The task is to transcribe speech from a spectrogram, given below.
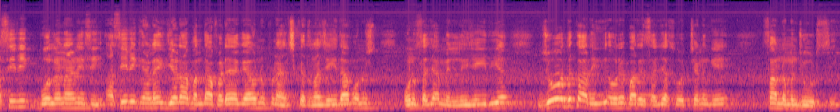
ਅਸੀਂ ਵੀ ਬੋਲਣਾ ਨਹੀਂ ਸੀ। ਅਸੀਂ ਵੀ ਕਹਿਣਾ ਸੀ ਜਿਹੜਾ ਬੰਦਾ ਫੜਿਆ ਗਿਆ ਉਹਨੂੰ ਪ੍ਰੋਨਾਂਸ ਕਰਨਾ ਚਾਹੀਦਾ ਉਹਨੂੰ ਉਹਨੂੰ ਸਜ਼ਾ ਮਿਲਣੀ ਚਾਹੀਦੀ ਹੈ। ਜੋ ਅਧਿਕਾਰੀ ਉਹਦੇ ਬਾਰੇ ਸਜ਼ਾ ਸੋਚਣਗੇ ਸਾਨੂੰ ਮਨਜ਼ੂਰ ਸੀ।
